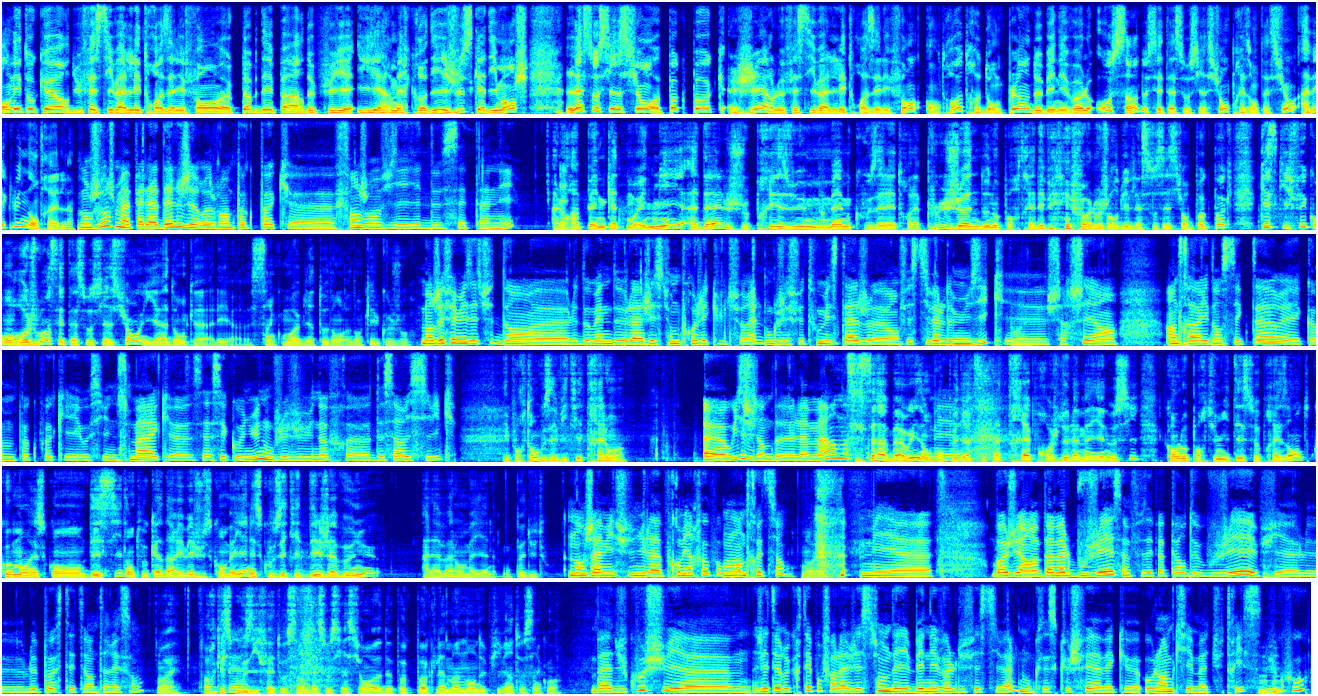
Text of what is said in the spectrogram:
On est au cœur du festival Les Trois éléphants, euh, top départ depuis hier mercredi jusqu'à dimanche. L'association Poc Poc gère le festival Les Trois éléphants, entre autres, donc plein de bénévoles au sein de cette association. Présentation avec l'une d'entre elles. Bonjour, je m'appelle Adèle, j'ai rejoint Poc Poc euh, fin janvier de cette année. Alors à peine quatre mois et demi, Adèle, je présume même que vous allez être la plus jeune de nos portraits des bénévoles aujourd'hui de l'association Poc Poc. Qu'est-ce qui fait qu'on rejoint cette association il y a donc allez, cinq mois bientôt dans, dans quelques jours? Bon, J'ai fait mes études dans euh, le domaine de la gestion de projets culturels, donc j'ai fait tous mes stages euh, en festival de musique et ouais. cherché un, un, travail dans ce secteur et comme Poc Poc est aussi une SMAC, euh, c'est assez connu, donc j'ai vu une offre de service civique. Et pourtant vous habitiez très loin euh, oui, je viens de la Marne. C'est ça, bah oui, donc Mais on peut euh... dire que c'est pas très proche de la Mayenne aussi. Quand l'opportunité se présente, comment est-ce qu'on décide en tout cas d'arriver jusqu'en Mayenne? Est-ce que vous étiez déjà venu à Laval en Mayenne ou pas du tout? Non, jamais. Je suis venue la première fois pour mon entretien. Ouais. Mais euh, bon, j'ai pas mal bougé, ça me faisait pas peur de bouger et puis euh, le, le, poste était intéressant. Ouais. Alors qu'est-ce que vous y faites au sein de l'association de Poc Poc là maintenant depuis bientôt 5 mois? Bah du coup, je suis, euh, j'ai été recrutée pour faire la gestion des bénévoles du festival. Donc c'est ce que je fais avec euh, Olympe qui est ma tutrice Mhm. du coup.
